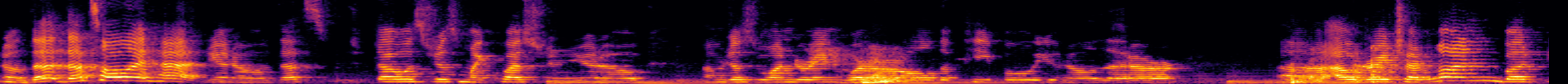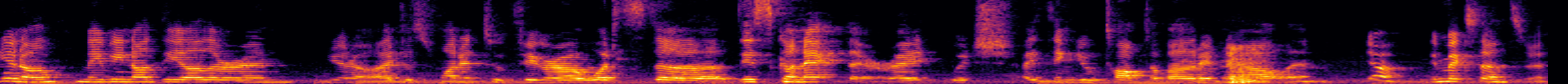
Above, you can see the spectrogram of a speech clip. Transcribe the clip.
you know, that that's all I had. You know, that's that was just my question. You know, I'm just wondering where are all the people you know that are uh, outraged at one, but you know, maybe not the other. And you know, I just wanted to figure out what's the disconnect there, right? Which I think you talked about it now, and yeah, it makes sense. Right?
